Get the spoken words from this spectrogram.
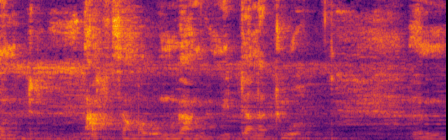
und achtsamer Umgang mit der Natur. Ähm,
